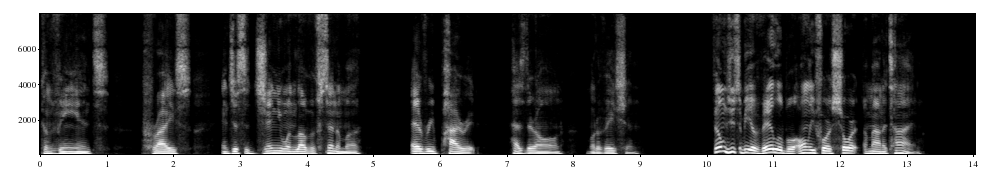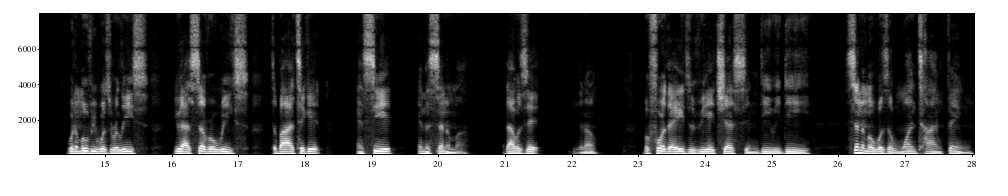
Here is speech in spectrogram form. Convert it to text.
convenience, price, and just a genuine love of cinema every pirate has their own motivation. Films used to be available only for a short amount of time. When a movie was released, you had several weeks to buy a ticket and see it in the cinema. That was it, you know? Before the age of VHS and DVD, cinema was a one time thing.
